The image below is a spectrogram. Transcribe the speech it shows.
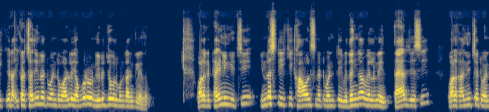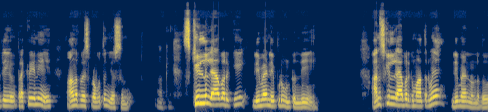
ఇక్కడ ఇక్కడ చదివినటువంటి వాళ్ళు ఎవరు నిరుద్యోగులు ఉండడానికి లేదు. వాళ్ళకి ట్రైనింగ్ ఇచ్చి ఇండస్ట్రీకి కావాల్సినటువంటి విధంగా వీళ్ళని తయారు చేసి వాళ్ళకి అందించేటువంటి ప్రక్రియని ఆంధ్రప్రదేశ్ ప్రభుత్వం చేస్తుంది. ఓకే. స్కిల్డ్ లేబర్కి డిమాండ్ ఎప్పుడు ఉంటుంది? అన్స్కిల్డ్ లేబర్కి మాత్రమే డిమాండ్ ఉండదు.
